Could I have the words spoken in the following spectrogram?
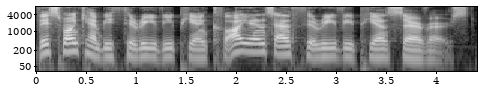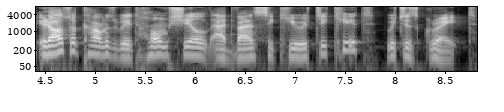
This one can be 3 VPN clients and 3 VPN servers. It also comes with HomeShield Advanced Security Kit, which is great.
